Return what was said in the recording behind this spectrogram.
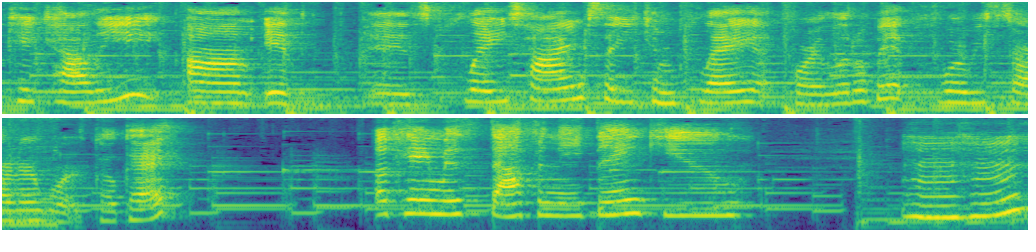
Okay, Caily. Um, it is playtime, so you can play for a little bit before we start our work, okay? Okay, Miss Daphne. Thank you. Mm-hmm.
